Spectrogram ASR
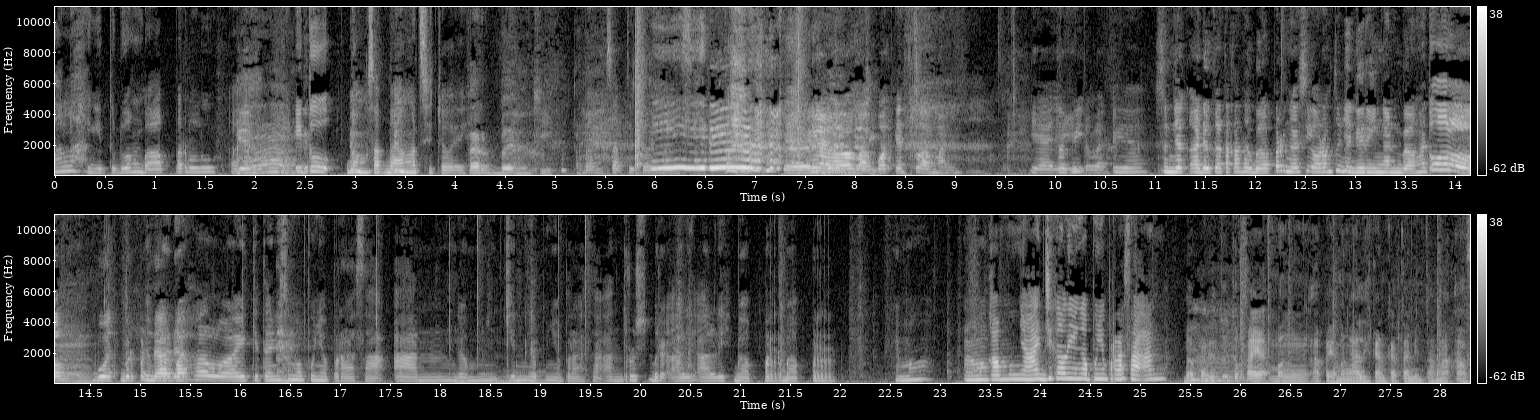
alah gitu doang baper lu. Ah, Iya. itu bangsat banget sih coy. Terbenci. Bangsat tuh coy bangsat. ya terbenci. Podcast tuh aman. Ya tapi itulah. iya sejak ada kata-kata baper nggak sih orang tuh jadi ringan banget tuh buat berpendapat. Padahal woy, kita ini semua punya perasaan. Nggak mungkin nggak punya perasaan. Terus beralih-alih baper-baper. Emang emang kamunya aja kali yang nggak punya perasaan. Baper itu tuh kayak meng, apa ya mengalihkan kata minta maaf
